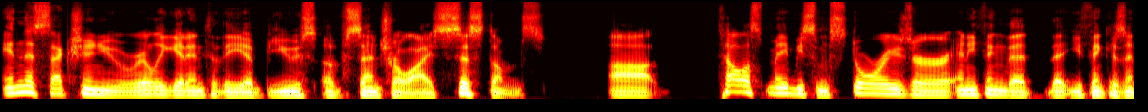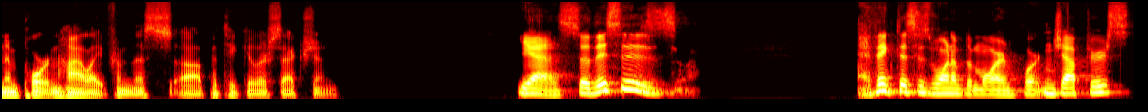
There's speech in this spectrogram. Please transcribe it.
In this section, you really get into the abuse of centralized systems. Uh, tell us maybe some stories or anything that that you think is an important highlight from this uh, particular section. Yeah, so this is, I think this is one of the more important chapters,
